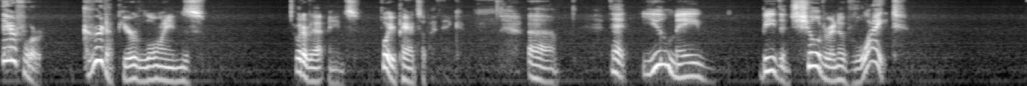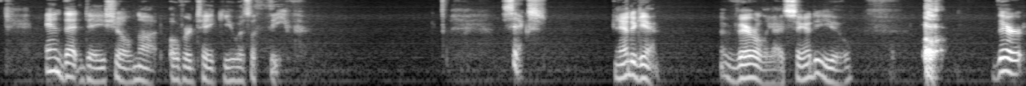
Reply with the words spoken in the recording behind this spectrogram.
Therefore, gird up your loins, whatever that means. Pull your pants up, I think. Uh, that you may be the children of light, and that day shall not overtake you as a thief. 6. And again, verily I say unto you, there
